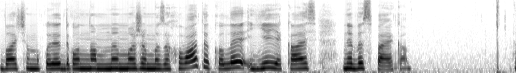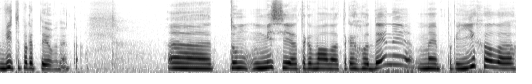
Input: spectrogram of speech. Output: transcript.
бачимо, куди дрон нам ми можемо заховати, коли є якась небезпека від противника. Е, місія тривала три години. Ми приїхали.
